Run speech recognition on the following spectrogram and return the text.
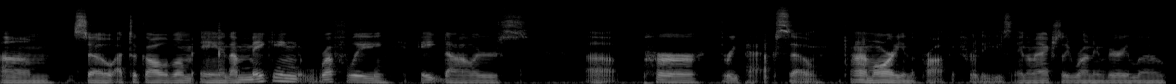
Um, so I took all of them, and I'm making roughly eight dollars uh, per three pack. So I'm already in the profit for these, and I'm actually running very low.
